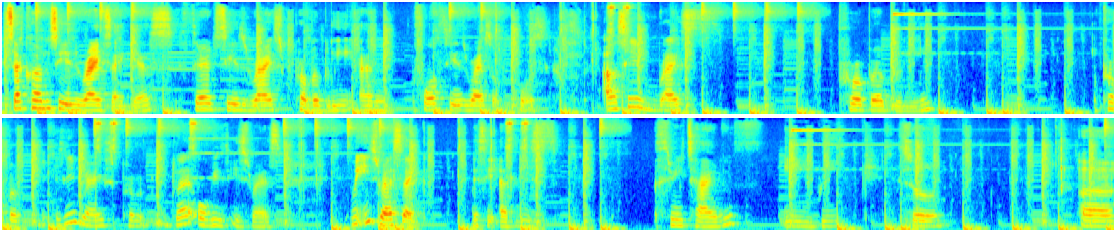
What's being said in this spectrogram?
Second says rice, I guess. Third says rice probably, and fourth says rice of course. I'll say rice probably. Probably is it rice probably? Do I always eat rice? We eat rice like let's say at least three times a week so uh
